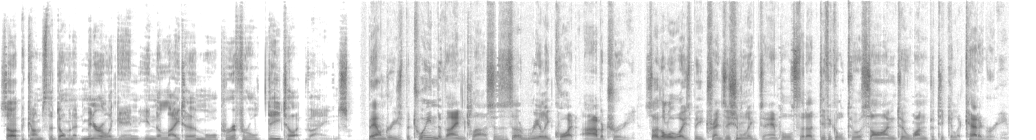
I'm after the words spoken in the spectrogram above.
so it becomes the dominant mineral again in the later, more peripheral D-type veins. Boundaries between the vein classes are really quite arbitrary, so there'll always be transitional examples that are difficult to assign to one particular category.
